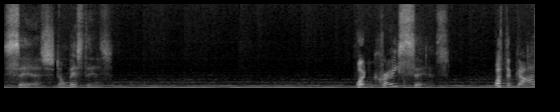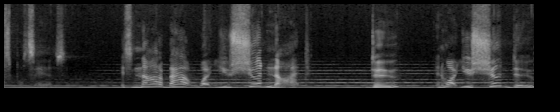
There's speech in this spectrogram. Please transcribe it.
says, don't miss this. What grace says, what the gospel says, it's not about what you should not do and what you should do,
